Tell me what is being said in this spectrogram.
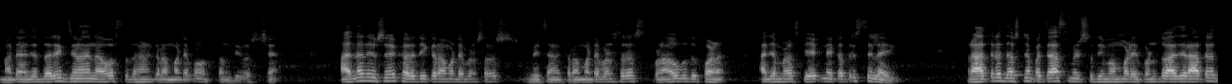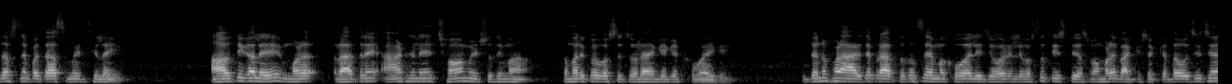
માટે આજે દરેક જણાને અવસ્થ ધારણ કરવા માટે પણ ઉત્તમ દિવસ છે. આજના દિવસે ખરીદી કરવા માટે પણ સરસ, વેચાણ કરવા માટે પણ સરસ, પણ આવું બધું ફળ આજે મળશે એકને એકત્રીસથી લઈ. રાત્રે દસ ને પચાસ મિનિટ સુધીમાં મળે, પરંતુ આજે રાત્રે દસ ને પચાસ મિનિટથી લઈ. આવતીકાલે મળ, રાત્રે આઠ ને છ મિનિટ સુધીમાં તમારી કોઈ વસ્તુ ચોરાઈ ગઈ કે ખોવાઈ ગઈ. તેનું ફળ આ રીતે પ્રાપ્ત થશે, એમાં ખોવાયેલી ચોરેલી વસ્તુ ત્રીસ દિવસમાં મળે, બાકી શક્યતા ઓછી છે.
